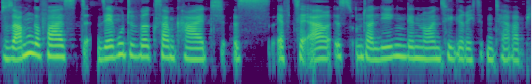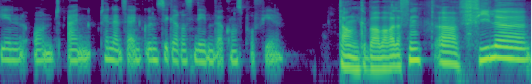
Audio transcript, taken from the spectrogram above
Zusammengefasst, sehr gute Wirksamkeit. Das FCR ist unterlegen den neuen zielgerichteten Therapien und ein tendenziell ein günstigeres Nebenwirkungsprofil. Danke, Barbara. Das sind äh, viele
